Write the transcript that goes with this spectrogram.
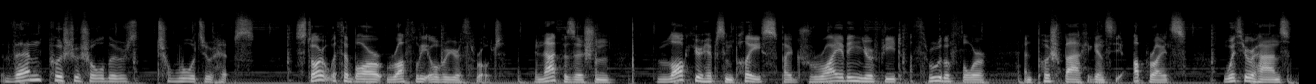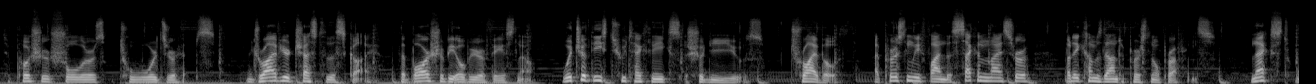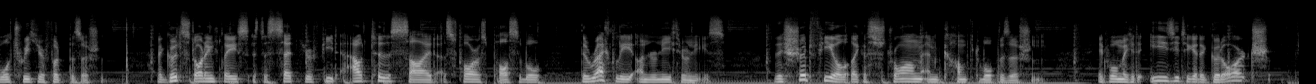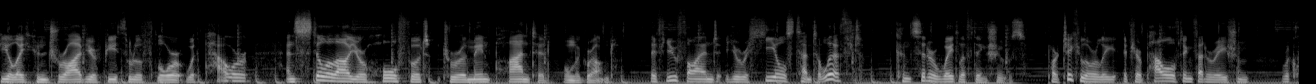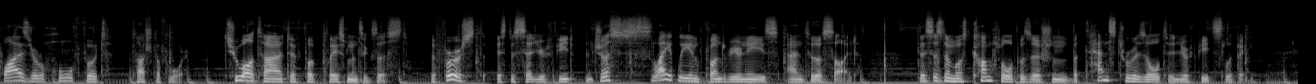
then push your shoulders towards your hips. Start with the bar roughly over your throat. In that position, lock your hips in place by driving your feet through the floor and push back against the uprights with your hands to push your shoulders towards your hips. Drive your chest to the sky. The bar should be over your face now. Which of these two techniques should you use? Try both. I personally find the second nicer, but it comes down to personal preference. Next, we'll tweak your foot position. A good starting place is to set your feet out to the side as far as possible, directly underneath your knees. This should feel like a strong and comfortable position. It will make it easy to get a good arch, feel like you can drive your feet through the floor with power, and still allow your whole foot to remain planted on the ground. If you find your heels tend to lift, consider weightlifting shoes, particularly if your powerlifting federation requires your whole foot to touch the floor. Two alternative foot placements exist. The first is to set your feet just slightly in front of your knees and to the side. This is the most comfortable position but tends to result in your feet slipping.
